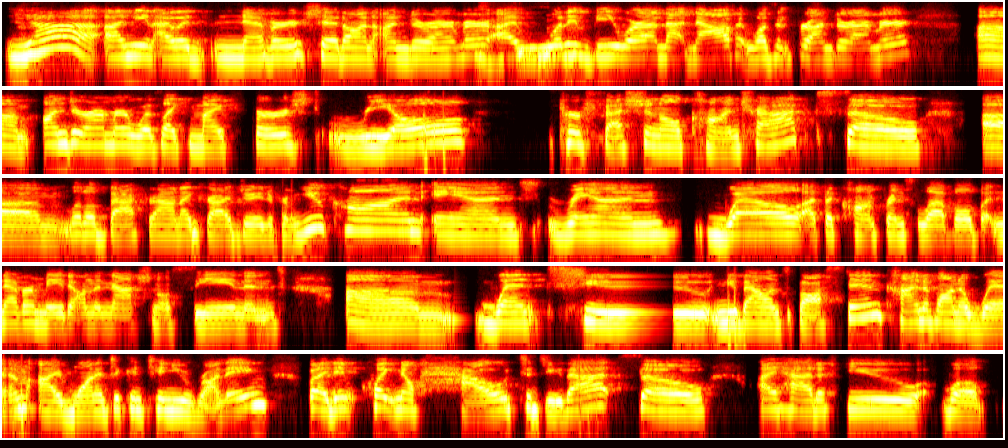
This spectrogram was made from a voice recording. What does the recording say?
Yeah, I mean, I would never shit on Under Armour. I wouldn't be where I'm at now if it wasn't for Under Armour. Um, Under Armour was like my first real professional contract. So, um, little background I graduated from UConn and ran well at the conference level, but never made it on the national scene. And um, went to New Balance Boston kind of on a whim. I wanted to continue running, but I didn't quite know how to do that. So I had a few, well,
